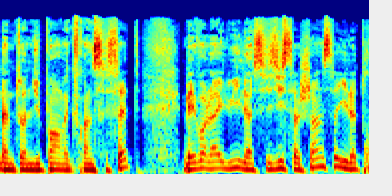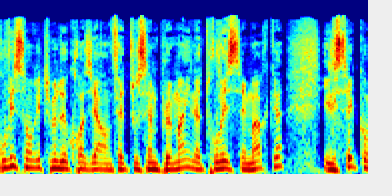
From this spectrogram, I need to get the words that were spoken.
d'Antoine Dupont avec France 7. Mais voilà, lui, il a saisi sa chance. Il a trouvé son rythme de croisière en fait, tout simplement. Il a trouvé ses marques. Il sait comment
